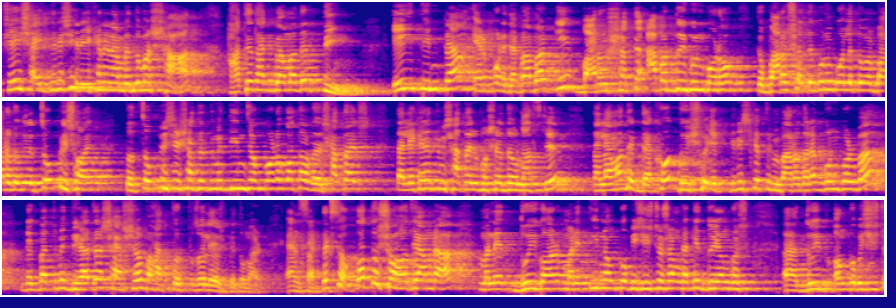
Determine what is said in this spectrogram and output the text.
সেই সাঁত্রিশের এখানে নামবে তোমার সাত। হাতে থাকবে আমাদের তিন। এই তিনটা, এরপরে দেখো আবার কি? বারোর সাথে আবার দুই গুণ করো। তো বারোর সাথে গুণ করলে তোমার বারো দুগুণে চব্বিশ হয়। তো চব্বিশের সাথে তুমি তিন যোগ করো, কত হবে? সাতাশ। তাহলে এখানে তুমি সাতাশ বসে দাও লাস্টে তাহলে আমাদের দেখো দুইশো একত্রিশকে তুমি বারো দ্বারা গুণ করবা। দেখবা তুমি দুই হাজার সাতশো বাহাত্তর চলে আসবে তোমার অ্যান্সার দেখছ? কত সহজে আমরা মানে দুই গড় মানে তিন অঙ্ক বিশিষ্ট সংখ্যাকে দুই অঙ্ক দুই অঙ্ক বিশিষ্ট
